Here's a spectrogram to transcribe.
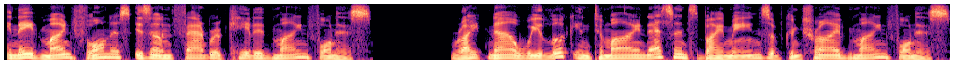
innate mindfulness is unfabricated mindfulness. Right now we look into mind essence by means of contrived mindfulness.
